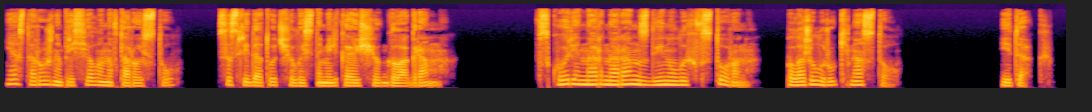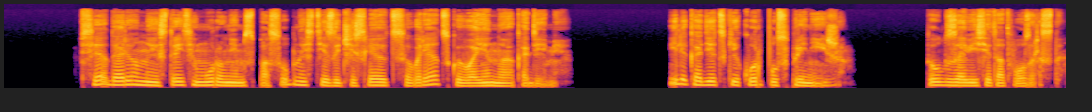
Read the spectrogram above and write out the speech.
Я осторожно присела на второй стул, сосредоточилась на мелькающих голограммах, Вскоре Нарнаран сдвинул их в сторону, положил руки на стол. Итак, все одаренные с третьим уровнем способностей зачисляются в Ариадскую военную академию. Или кадетский корпус при ней же. Тут зависит от возраста.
